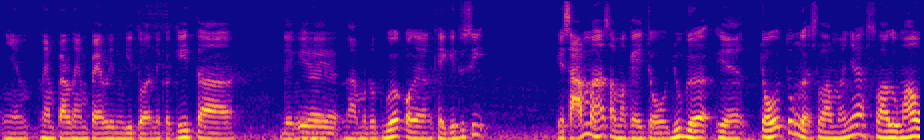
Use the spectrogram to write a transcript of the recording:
nyen- nempel-nempelin gitu aneh ke kita. Dan Iya, ini. iya. Nah, menurut gua kalau yang kayak gitu sih ya sama sama kayak cowok juga. Ya cowok tuh nggak selamanya selalu mau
